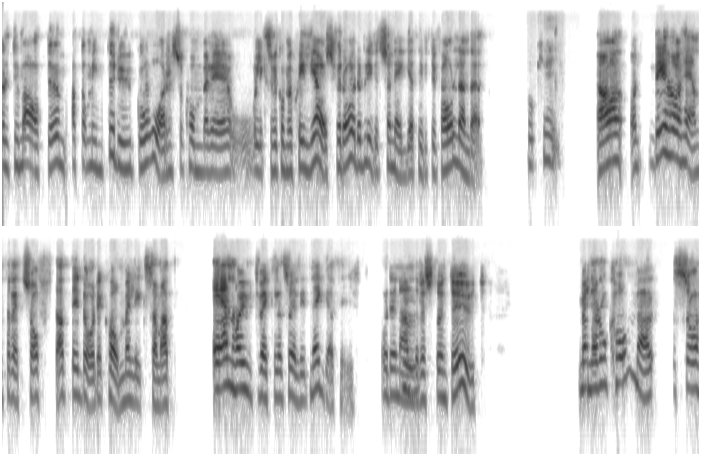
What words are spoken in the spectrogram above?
ultimatum att om inte du går så kommer det, och liksom, vi kommer skilja oss för då har det blivit så negativt i förhållandet. Okej. Okay. Ja, och det har hänt rätt så ofta att det är då det kommer liksom att en har utvecklats väldigt negativt och den mm. andra står inte ut. Men när de kommer så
